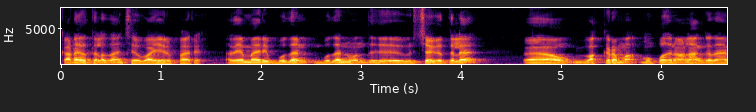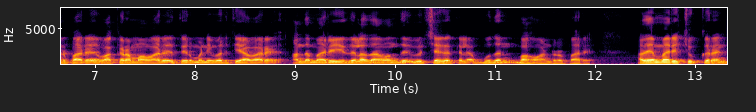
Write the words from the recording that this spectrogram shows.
கடகத்தில் தான் செவ்வாய் இருப்பார். அதே மாதிரி புதன் புதன் வந்து விருச்சகத்தில் வக்கரமாக முப்பது நாள் அங்கே தான் இருப்பார் வக்கரமாவார் திரும்ப நிவர்த்தி ஆவார். அந்த மாதிரி இதில் தான் வந்து விருச்சகத்தில் புதன் பகவான் இருப்பார். அதே மாதிரி சுக்கிரன்.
